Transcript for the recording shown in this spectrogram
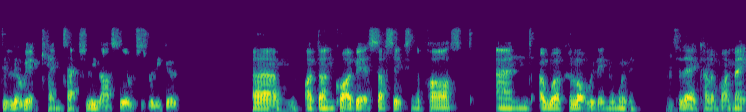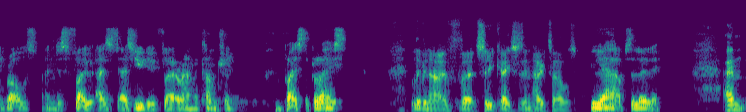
did a little bit at Kent actually last year, which is really good. Um, I've done quite a bit of Sussex in the past, and I work a lot with England women. Mm. So they're kind of my main roles, and just float as as you do, float around the country, from place to place. Living out of uh, suitcases in hotels. Yeah, absolutely. Um,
